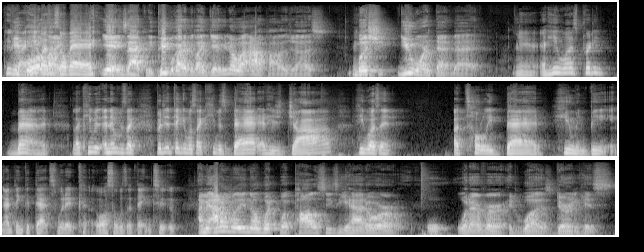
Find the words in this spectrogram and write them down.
People, like, he wasn't like, so bad. Yeah, exactly. People got to be like, yeah, you know what? I apologize, Bush, you weren't that bad. Yeah, and he was pretty bad. Like he was, and it was like, but you think it was like he was bad at his job. He wasn't a totally bad human being. I think that that's what it also was a thing too. I mean, I don't really know what what policies he had or whatever it was during his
